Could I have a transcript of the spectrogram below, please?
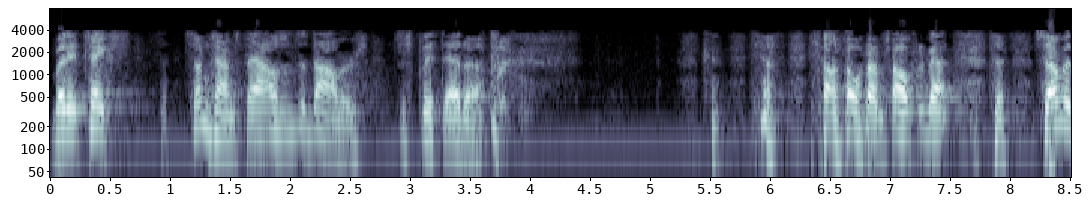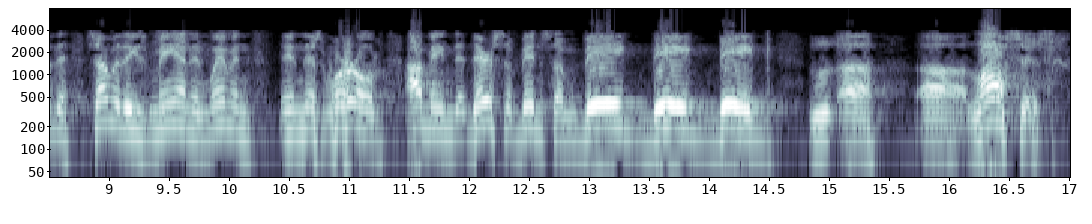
But it takes sometimes thousands of dollars to split that up. Y'all know what I'm talking about? Some of the, some of these men and women in this world, I mean, there's been some big, big, big, uh, uh, losses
